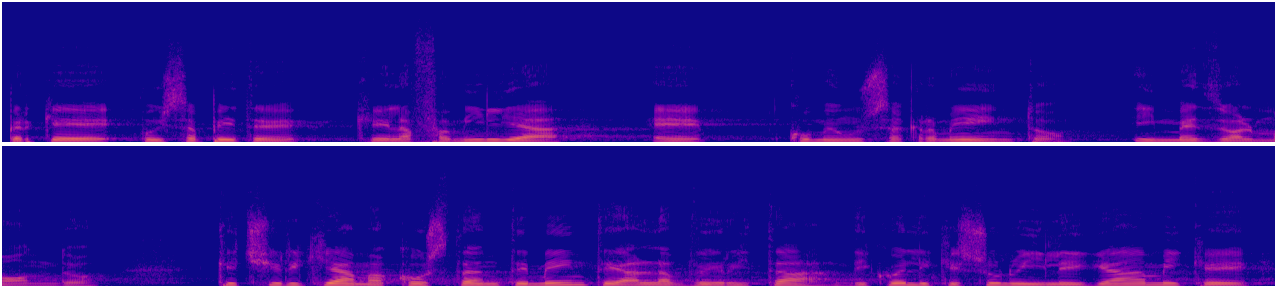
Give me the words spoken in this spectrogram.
Perché voi sapete che la famiglia è come un sacramento in mezzo al mondo che ci richiama costantemente alla verità di quelli che sono i legami che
